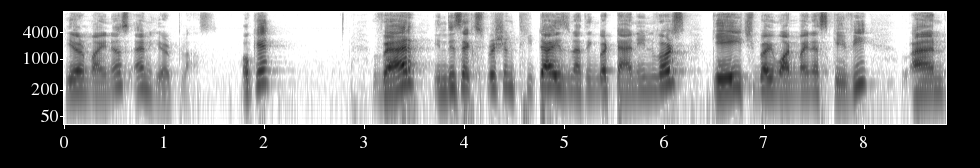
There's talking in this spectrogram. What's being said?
here minus and here plus. Okay? Where in this expression theta is nothing but tan inverse kh by 1 minus kv and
